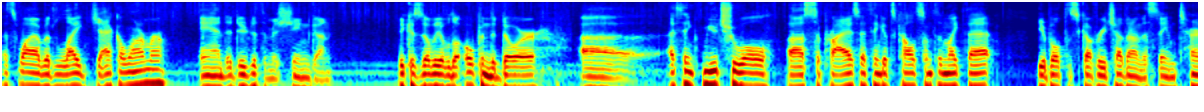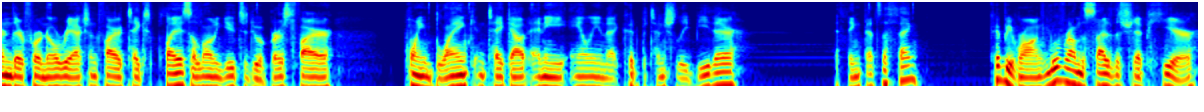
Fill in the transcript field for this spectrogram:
That's why I would like jackal armor and a dude with a machine gun. Because they'll be able to open the door. Uh, I think mutual uh, surprise, I think it's called, something like that. You both discover each other on the same turn, therefore no reaction fire takes place, allowing you to do a burst fire point blank and take out any alien that could potentially be there. I think that's a thing. Could be wrong. Move around the side of the ship here.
